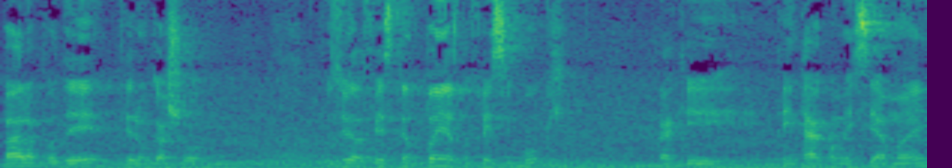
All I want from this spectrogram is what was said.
para poder ter um cachorro. Inclusive ela fez campanhas no Facebook para que tentar convencer a mãe,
